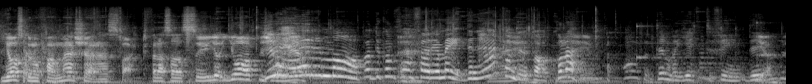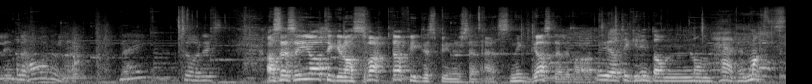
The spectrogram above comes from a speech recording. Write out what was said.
Jag ska nog fan med köra en svart. För alltså, så jag, jag Du. Herma, du kan få en färg av mig. Den här kan du ta, kolla. Nej, jag vill inte ha den. Den var jättefin. Det, Jag vill inte ha den där. Nej, Doris. Alltså, alltså jag tycker de svarta fidget spinnersen är snyggast ärligt talat. Jag tycker inte om någon härmas.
